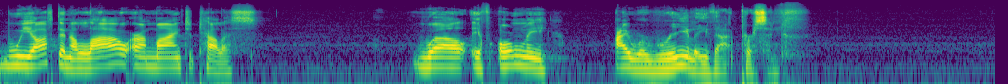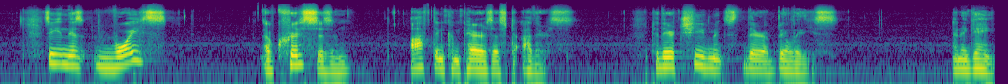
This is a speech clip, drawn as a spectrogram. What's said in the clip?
we often allow our mind to tell us, well, if only I were really that person. See, in this voice of criticism often compares us to others, to their achievements, their abilities. And again,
